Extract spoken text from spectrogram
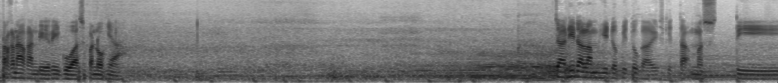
perkenalkan diri gue sepenuhnya. Jadi dalam hidup itu guys kita mesti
